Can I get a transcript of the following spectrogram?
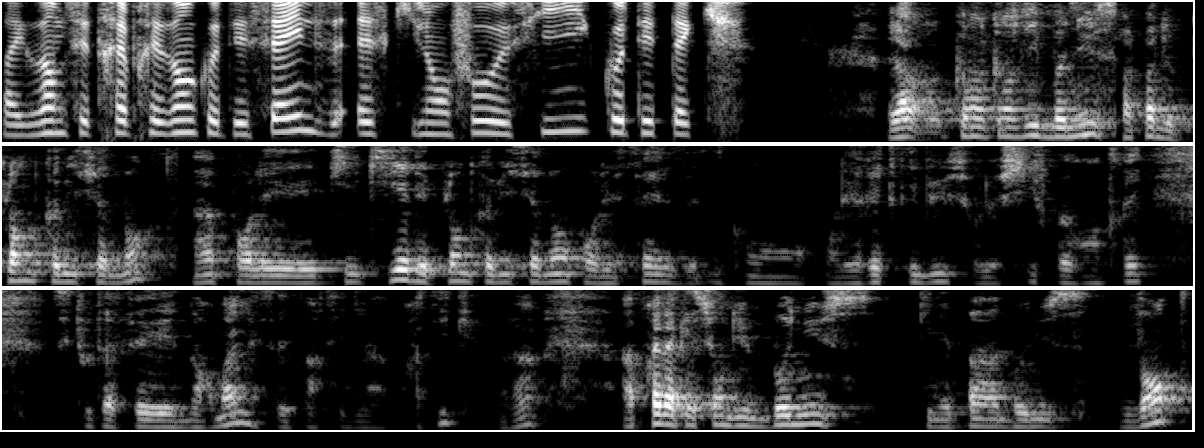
Par exemple, c'est très présent côté sales. Est-ce qu'il en faut aussi côté tech? Alors, quand, je dis bonus, je parle pas de plan de commissionnement. Hein, pour les, qui, qui ait des plans de commissionnement pour les sales et qu'on qu les rétribue sur le chiffre rentré, c'est tout à fait normal, c'est partie de la pratique. Voilà. Après, la question du bonus qui n'est pas un bonus vente,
